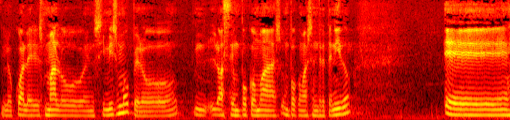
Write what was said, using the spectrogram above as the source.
lo cual es malo en sí mismo, pero lo hace un poco más, un poco más entretenido. Eh,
